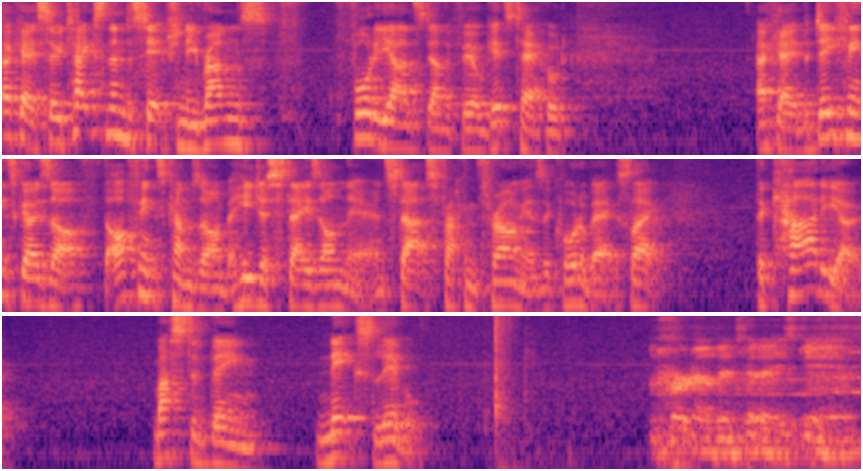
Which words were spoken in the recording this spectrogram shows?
okay, so he takes an interception, he runs 40 yards down the field, gets tackled. Okay, the defense goes off, the offense comes on, but he just stays on there and starts fucking throwing it as a quarterback. It's like the cardio must have been next level. Heard of in today's game.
